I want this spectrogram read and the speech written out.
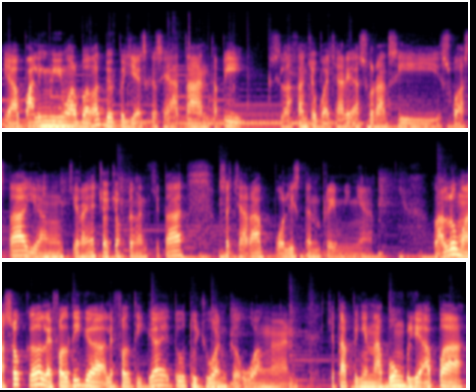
Ya paling minimal banget BPJS kesehatan. Tapi silahkan coba cari asuransi swasta yang kiranya cocok dengan kita secara polis dan preminya Lalu masuk ke level 3. Level 3 itu tujuan keuangan. Kita pengen nabung beli apa?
